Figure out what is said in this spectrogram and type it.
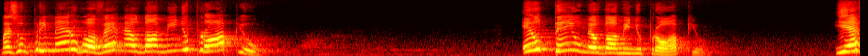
Mas o primeiro governo é o domínio próprio. Eu tenho o meu domínio próprio. E é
